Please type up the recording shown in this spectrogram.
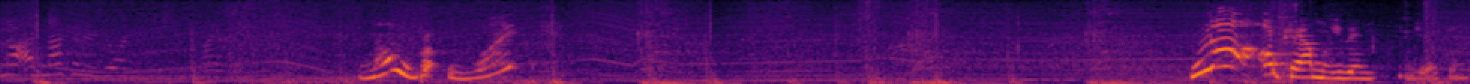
No, I'm not gonna join. No, bro, what? No! Okay, I'm leaving. I'm joking.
